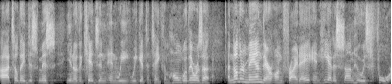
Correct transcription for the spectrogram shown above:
uh, till they dismiss, you know, the kids and, and we, we get to take them home. Well, there was a, another man there on Friday, and he had a son who is four.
